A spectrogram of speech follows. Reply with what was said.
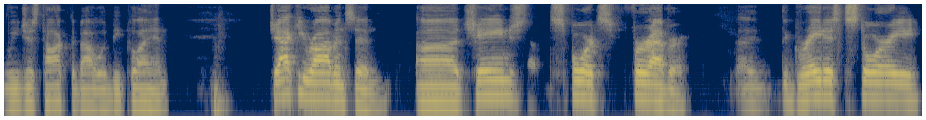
we just talked about would be playing? Jackie Robinson uh, changed sports forever. Uh, the greatest story,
